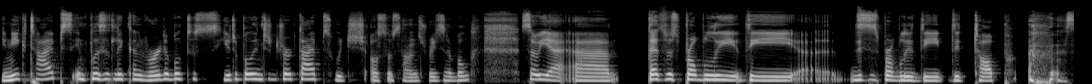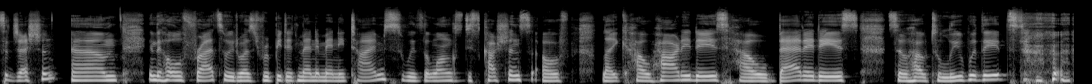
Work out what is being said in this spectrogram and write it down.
unique types implicitly convertible to suitable integer types, which also sounds reasonable. So yeah, uh, that was probably the uh, this is probably the the top suggestion um, in the whole thread. So it was repeated many many times with the long discussions of like how hard it is how bad it is so how to live with it.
